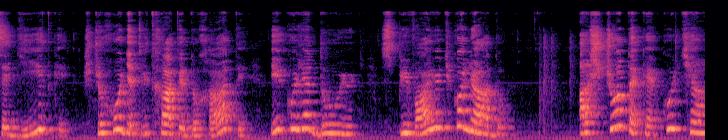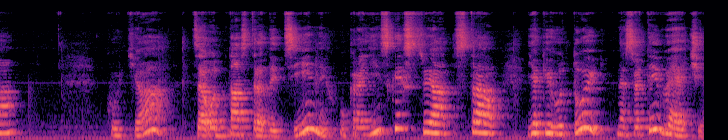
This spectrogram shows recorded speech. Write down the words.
це дітки, що ходять від хати до хати і колядують, співають коляду. А що таке кутя? Кутя це одна з традиційних українських страв, які готують на святий вечір.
